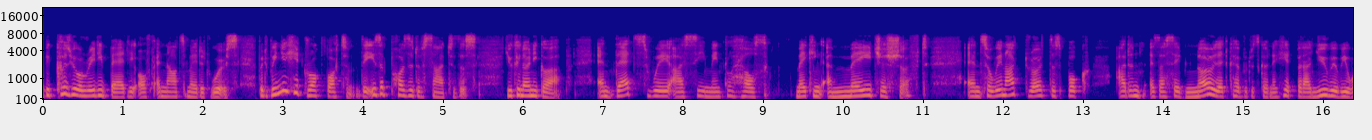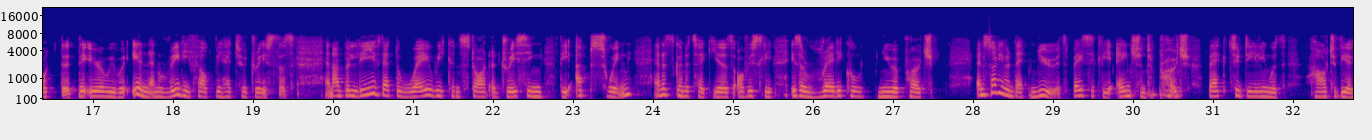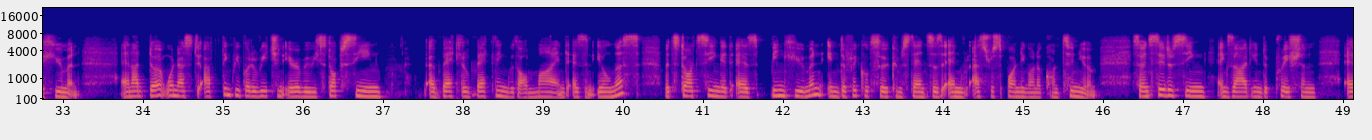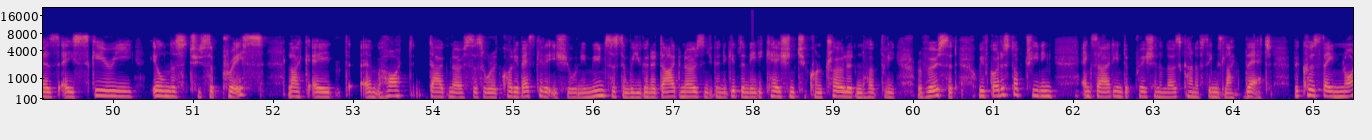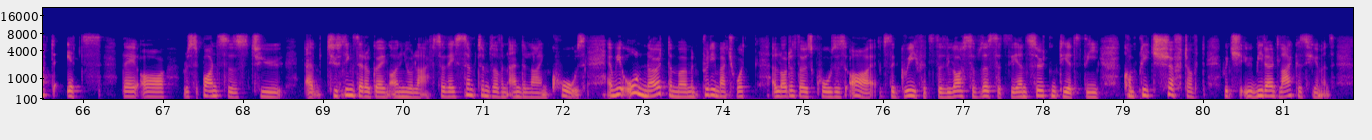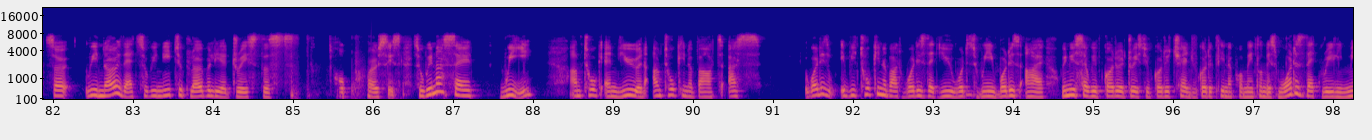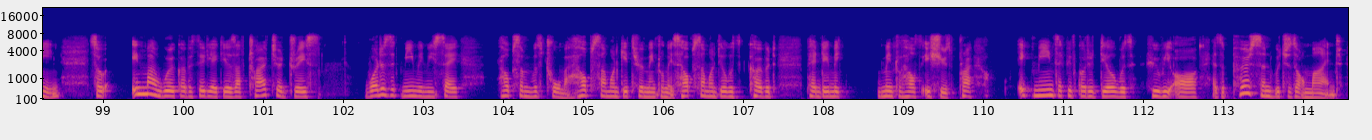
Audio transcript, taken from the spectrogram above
because we're already badly off and now it's made it worse. But when you hit rock bottom, there is a positive side to this. You can only go up. And that's where I see mental health making a major shift. And so when I wrote this book, I didn't, as I said, know that COVID was going to hit, but I knew where we were, the, era we were in, and already felt we had to address this. And I believe that the way we can start addressing the upswing, and it's going to take years, obviously, is a radical new approach. And it's not even that new; it's basically ancient approach back to dealing with how to be a human. And I don't want us to. I think we've got to reach an era where we stop seeing a battle, battling with our mind as an illness, but start seeing it as being human in difficult circumstances and us responding on a continuum. So instead of seeing anxiety and depression as a scary illness to suppress, like a, a heart diagnosis or a cardiovascular issue or an immune system where you're going to diagnose and you're going to give the medication to control it and hopefully reverse it, we've got to stop treating anxiety and depression and those kind of things like that because they're not its, they are responses to uh, to things that are going on in your life. So they're symptoms of an underlying cause, and we all know at the moment pretty much what a lot of those causes are. It's the grief, it's the loss of this, it's the uncertainty, it's the complete shift of which we don't like as humans. So we know that. So we need to globally address this whole process. So when I say we, I'm talking and you, and I'm talking about us what is if we're talking about what is that you what is we what is i when you say we've got to address we've got to change we've got to clean up our mental mess what does that really mean? So in my work over 38 years i've tried to address what does it mean when we say help someone with trauma help someone get through a mental mess help someone deal with covid pandemic mental health issues. It means that we've got to deal with who we are as a person which is our mind.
